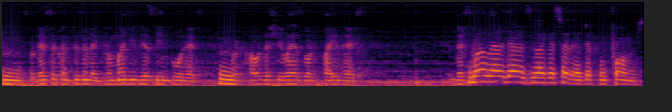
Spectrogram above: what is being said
Mm. So that's a confusion, like Brahmaji we have seen four heads, Mm. but how the Shiva has got five heads? That's Well, there, there's, like I said, there are different forms.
